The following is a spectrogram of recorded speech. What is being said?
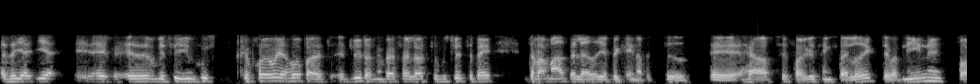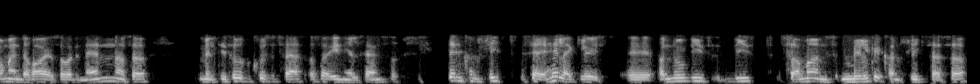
Altså, jeg, jeg, øh, øh, hvis vi husk, kan prøve, jeg håber, at, at lytterne i hvert fald også kan huske lidt tilbage, der var meget ballade i Veganerpartiet øh, herop til Folketingsvalget. Ikke? Det var den ene formand, der røg, og så var den anden, og så meldte de sig ud på kryds og tværs, og så ind i Alternativet. Den konflikt ser jeg heller ikke løst. Øh, og nu viste vis sommerens mælkekonflikt sig så,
